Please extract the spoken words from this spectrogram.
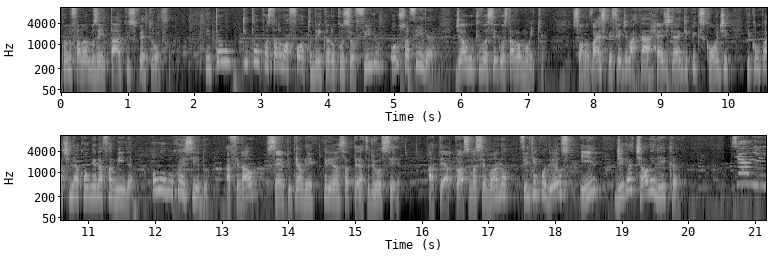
quando falamos em taco e super trunfo. Então, que tal postar uma foto brincando com seu filho ou sua filha de algo que você gostava muito? Só não vai esquecer de marcar a hashtag Pixconde e compartilhar com alguém da família ou algum conhecido. Afinal, sempre tem alguém com criança perto de você. Até a próxima semana, fiquem com Deus e diga tchau, Lilica. Tchau, Lilica.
